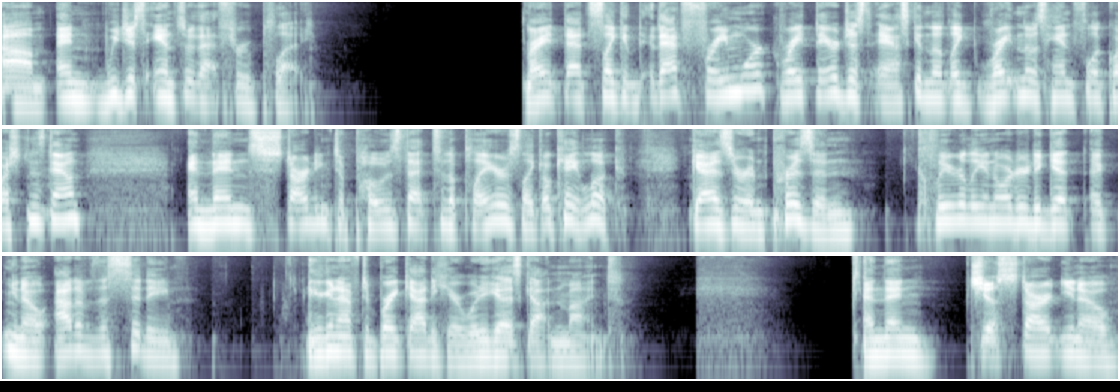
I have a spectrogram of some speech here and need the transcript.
um, and we just answer that through play. Right? That's like that framework right there just asking the like writing those handful of questions down and then starting to pose that to the players like okay look guys are in prison. Clearly in order to get uh, you know out of the city you're gonna have to break out of here. What do you guys got in mind? And then just start you know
